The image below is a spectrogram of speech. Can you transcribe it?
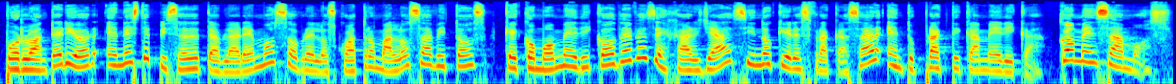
Por lo anterior, en este episodio te hablaremos sobre los cuatro malos hábitos que como médico debes dejar ya si no quieres fracasar en tu práctica médica. ¡Comenzamos!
